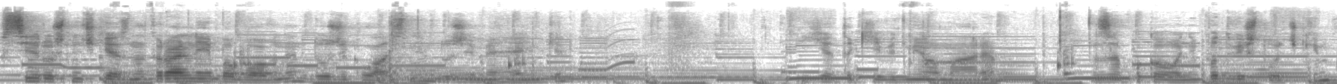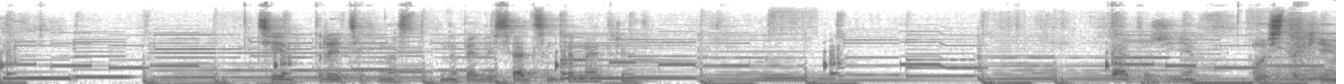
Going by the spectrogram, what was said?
Всі рушнички з натуральної бавовни, дуже класні, дуже м'ягенькі. Такі від Міомари, запаковані по дві штучки. Ці 30 на, на 50 см. Також є ось такі,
